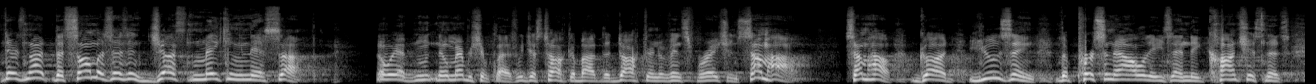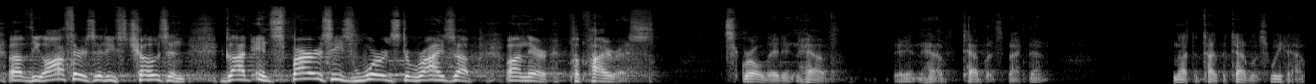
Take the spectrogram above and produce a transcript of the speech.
There's not, the psalmist isn't just making this up. No, we have no membership class. We just talked about the doctrine of inspiration. Somehow, somehow, God using the personalities and the consciousness of the authors that He's chosen, God inspires these words to rise up on their papyrus scroll. They didn't have, they didn't have tablets back then. Not the type of tablets we have.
